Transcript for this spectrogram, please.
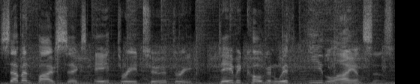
756 8323. David Cogan with Eliances.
